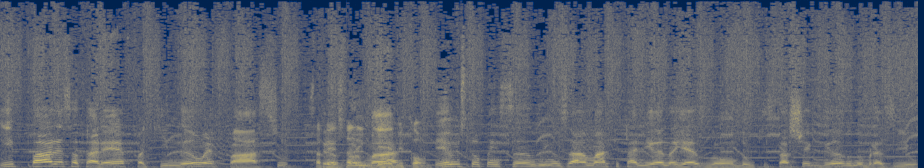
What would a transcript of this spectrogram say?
e para essa tarefa que não é fácil Tá conta. eu estou pensando em usar a marca italiana Yes London que está chegando no Brasil.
